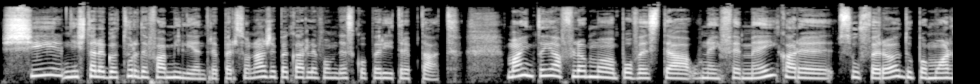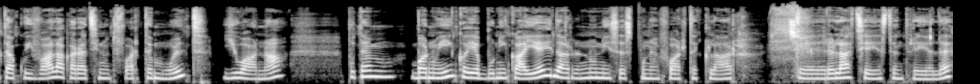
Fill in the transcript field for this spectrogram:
și niște legături de familie între personaje pe care le vom descoperi treptat. Mai întâi aflăm uh, povestea unei femei care suferă după moartea cuiva la care a ținut foarte mult, Ioana. Putem bănui că e bunica ei, dar nu ni se spune foarte clar ce relație este între ele.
